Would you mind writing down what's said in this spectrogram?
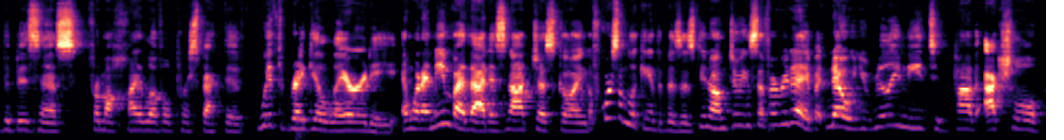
the business from a high level perspective with regularity. And what I mean by that is not just going, of course, I'm looking at the business, you know, I'm doing stuff every day, but no, you really need to have actual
